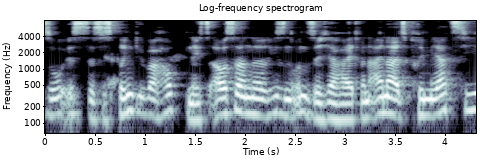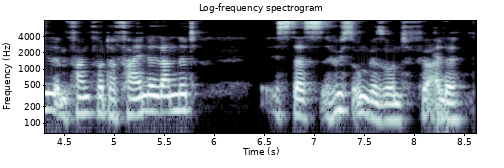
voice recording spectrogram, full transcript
so ist es. Es bringt überhaupt nichts, außer eine Riesenunsicherheit. Wenn einer als Primärziel im Frankfurter Final landet, ist das höchst ungesund für alle.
